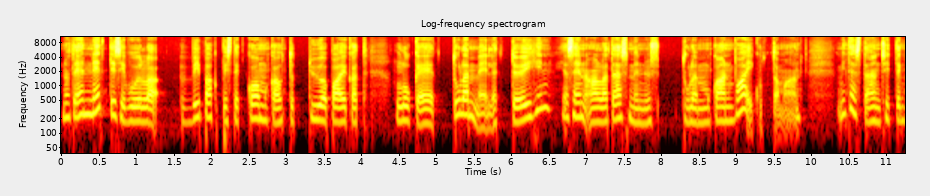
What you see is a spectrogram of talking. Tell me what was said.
No teidän nettisivuilla vipak.com kautta työpaikat lukee Tule meille töihin ja sen alla täsmennys tule mukaan vaikuttamaan. Mitä tämä nyt sitten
